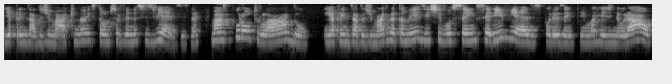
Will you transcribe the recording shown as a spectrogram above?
e aprendizado de máquina estão absorvendo esses vieses, né? Mas, por outro lado, em aprendizado de máquina também existe você inserir vieses, por exemplo, em uma rede neural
